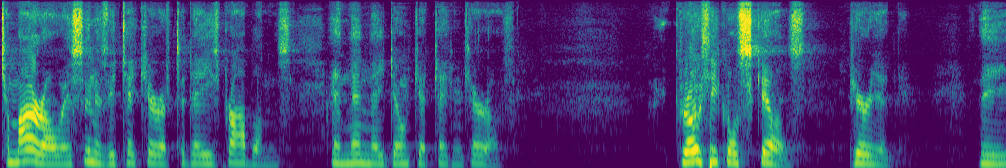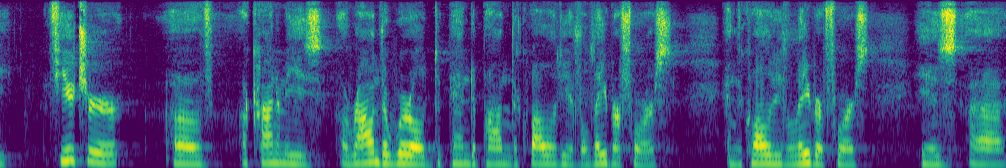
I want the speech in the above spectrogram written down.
tomorrow as soon as we take care of today's problems, and then they don't get taken care of. Growth equals skills, period. The future of economies around the world depend upon the quality of the labor force, and the quality of the labor force is uh,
